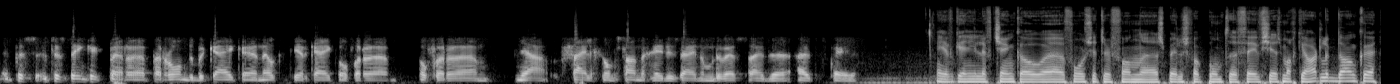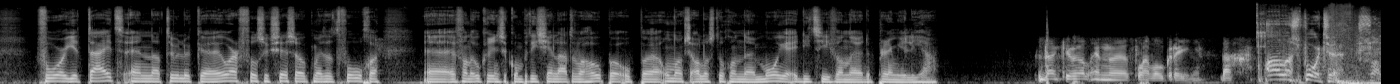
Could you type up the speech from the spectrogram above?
het is, het is denk ik per, eh, per ronde bekijken en elke keer kijken of er, uh, of er ja, veilige omstandigheden zijn om de wedstrijden uit te spelen. Evgeny Levchenko, uh, voorzitter van Spelersvakbond VVCS. Mag ik je hartelijk danken voor je tijd. En natuurlijk heel erg veel succes ook met het volgen van de Oekraïnse competitie. En laten we hopen op, ondanks alles, toch een mooie editie van de Premier League. Dankjewel en uh, Slava Oekraïne. Dag. Alle sporten van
